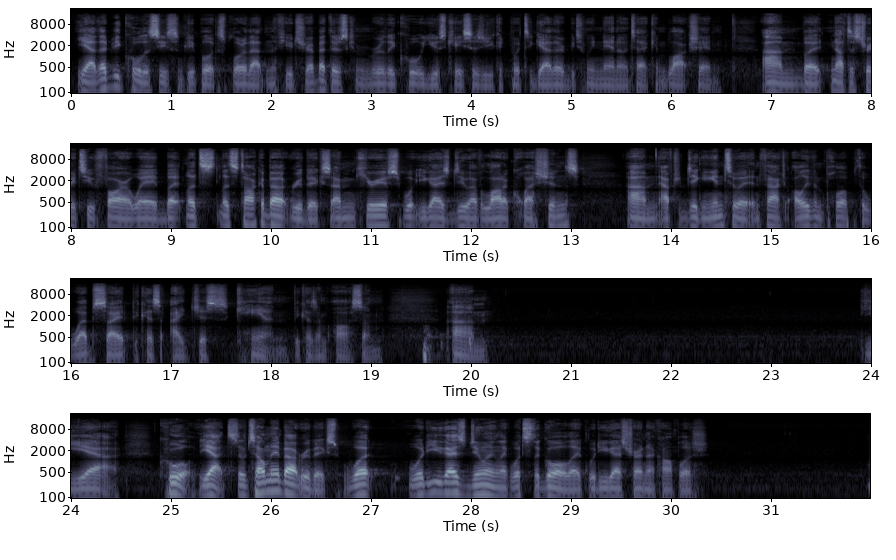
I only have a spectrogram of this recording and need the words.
Yeah, that'd be cool to see some people explore that in the future. I bet there's some really cool use cases you could put together between nanotech and blockchain. Um, but not to stray too far away. But let's let's talk about Rubix. I'm curious what you guys do. I have a lot of questions. um, after digging into it. In fact, I'll even pull up the website because I just can because I'm awesome. Um, yeah, cool. Yeah. So tell me about Rubix. What what are you guys doing? Like, what's the goal? Like, what are you guys trying to accomplish?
